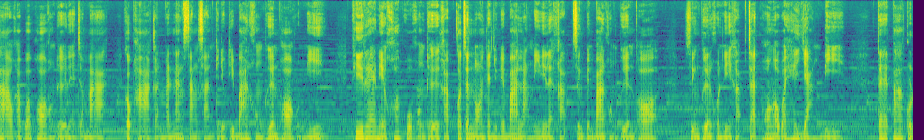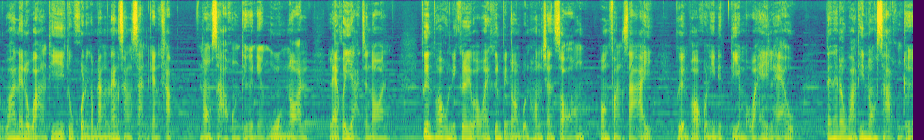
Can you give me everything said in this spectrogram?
ข่าวครับว่าพ่อของเธอเนี่ยจะมา ก็พากันมานั่งสังสรรค์กันอยู่ที่บ้านของเพื่อนพ่อคนนี้ ทีแรกเนี่ยครอบครัวของเธอครับก็จะนอนกันอยู่ในบ้านหลังนี้นี่แหละครับ ซึ่งเป็นบ้านของเพื่อนพ่อ ซึ่งเพื่อนคนนี้ครับจัดห้องเอาไว้ให้อย่างดี แต่ปรากฏว่าในระหว่างที่ทุกคนกำลังนั่งสังสรรค์กันครับน้องสาวของเธอเนี่ยง่วงนอน แล้วก็อยากจะนอน พื่อนพ่อคนนี้ก็เลยบอกว่าให้ขึ้นไปนอนบนห้องชั้น 2 ห้องฝั่งซ้าย เพื่อนพ่อคนนี้ได้เตรียมเอาไว้ให้แล้ว แต่ในระหว่างที่น้องสาวของเธอ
